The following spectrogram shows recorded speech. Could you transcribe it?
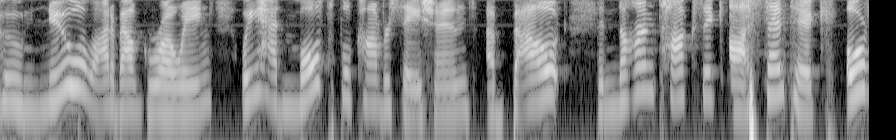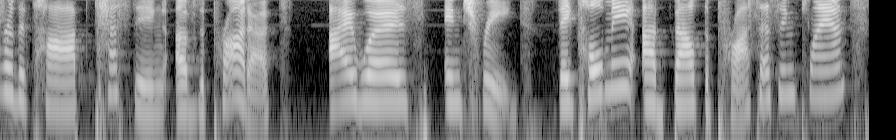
who knew a lot about growing. We had multiple conversations about the non toxic, authentic, over the top testing of the product. I was intrigued. They told me about the processing plant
